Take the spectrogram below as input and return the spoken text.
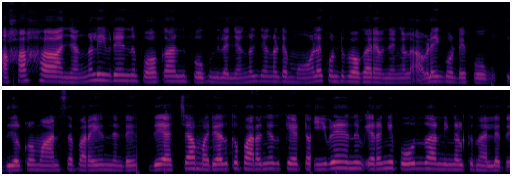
ഹഹഹ ഞങ്ങൾ ഇവിടെ നിന്ന് പോകാനൊന്നും പോകുന്നില്ല. ഞങ്ങൾ ഞങ്ങളുടെ മോളെ കൊണ്ടുപോകാനാവും ഞങ്ങൾ അവളെയും കൊണ്ടേ പോകും. ഇത് കേൾക്കുമ്പോൾ മാനസ പറയുന്നുണ്ട് ദേ അച്ഛാ മര്യാദയ്ക്ക് പറഞ്ഞത് കേട്ടോ. ഇവിടെ നിന്നും ഇറങ്ങി പോകുന്നതാണ് നിങ്ങൾക്ക് നല്ലത്.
